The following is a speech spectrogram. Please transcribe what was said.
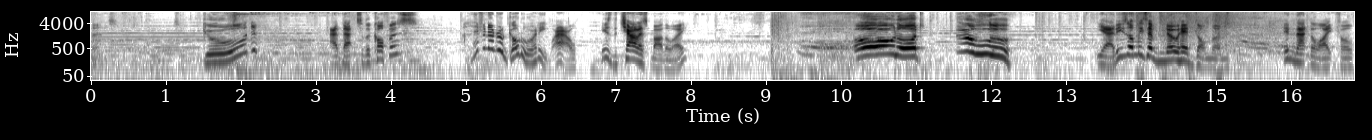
that. Good. Add that to the coffers. 1100 gold already. Wow. Here's the chalice, by the way. Oh, Lord. Ooh. Yeah, these zombies have no heads on them. Isn't that delightful?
